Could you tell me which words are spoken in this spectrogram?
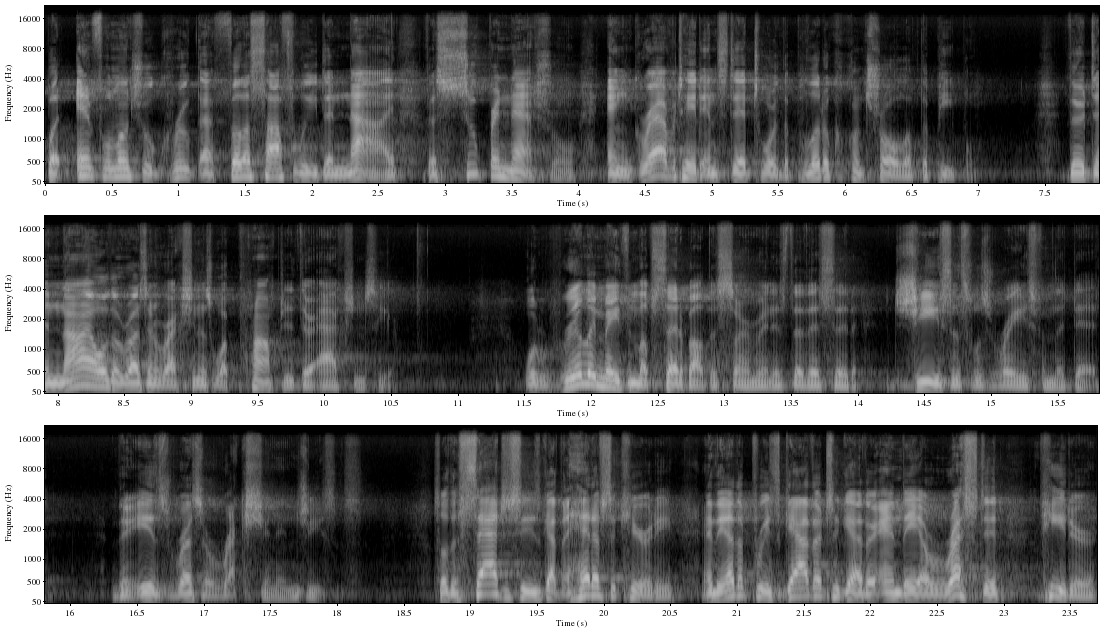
but influential group that philosophically denied the supernatural and gravitated instead toward the political control of the people. Their denial of the resurrection is what prompted their actions here. What really made them upset about the sermon is that they said, Jesus was raised from the dead. There is resurrection in Jesus. So the Sadducees got the head of security, and the other priests gathered together and they arrested Peter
